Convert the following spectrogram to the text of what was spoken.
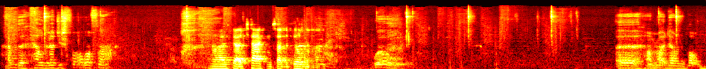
How the hell did I just fall off that? I got attacked inside the building. Whoa. Uh, I'm right down the bottom.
